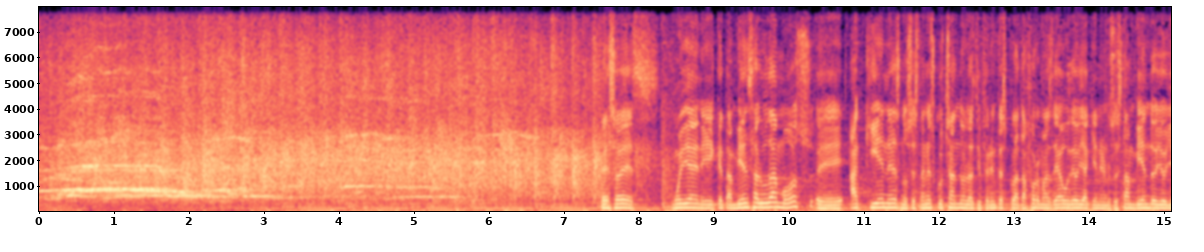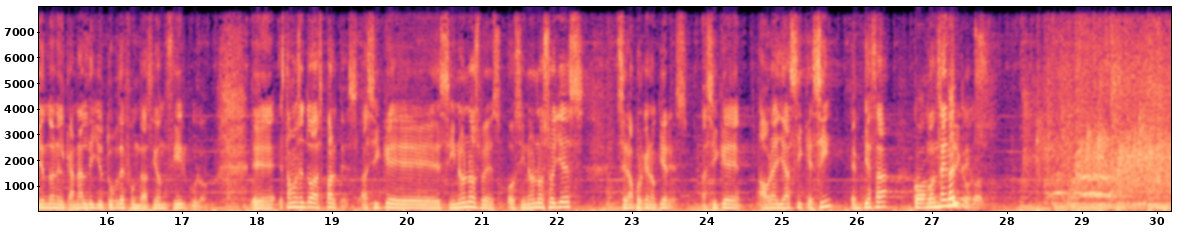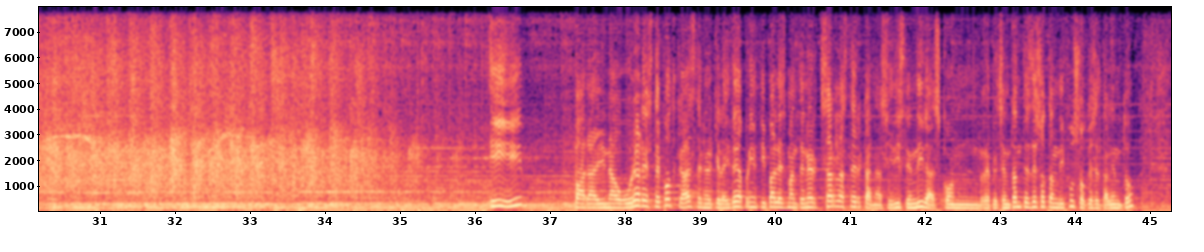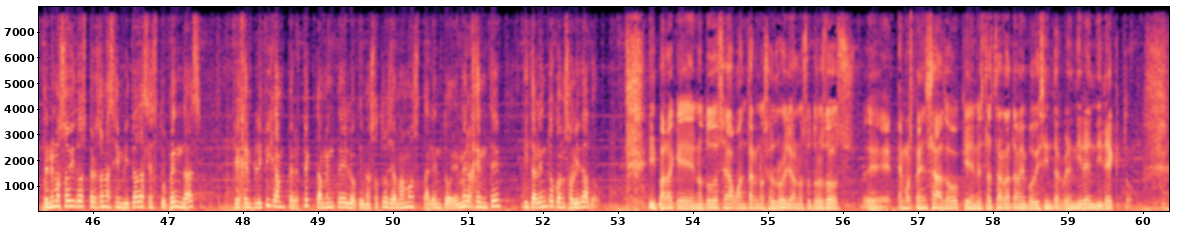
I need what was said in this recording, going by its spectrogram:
Eso es. Muy bien, y que también saludamos eh, a quienes nos están escuchando en las diferentes plataformas de audio y a quienes nos están viendo y oyendo en el canal de YouTube de Fundación Círculo. Eh, estamos en todas partes, así que si no nos ves o si no nos oyes, será porque no quieres. Así que ahora ya sí que sí, empieza con Concéntricos. Y para inaugurar este podcast, en el que la idea principal es mantener charlas cercanas y distendidas con representantes de eso tan difuso que es el talento, tenemos hoy dos personas invitadas estupendas que ejemplifican perfectamente lo que nosotros llamamos talento emergente y talento consolidado. Y para que no todo sea aguantarnos el rollo a nosotros dos, eh, hemos pensado que en esta charla también podéis intervenir en directo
